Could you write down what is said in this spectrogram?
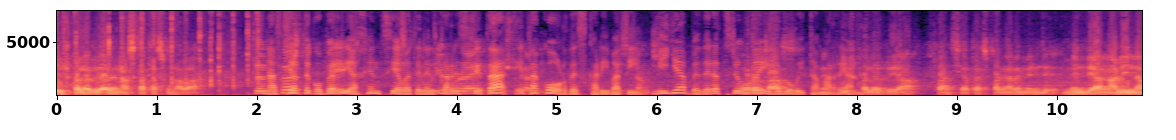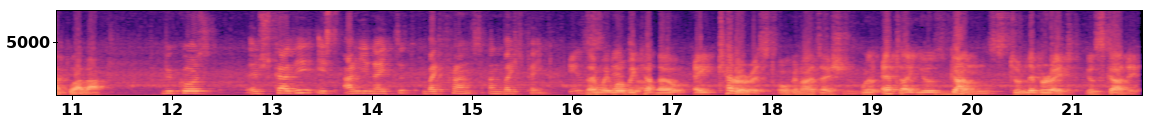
Euskal Herriaren askatasuna da. Nazioarteko berri agentzia baten elkarrizketa etako ordezkari bati, mila bederatzeron da irurogeita marrean. Euskal Herria, Frantzia eta Espainiaren mende, mendean alienatua da. Because Euskadi is alienated by France and by Spain. Then we will become though, a terrorist organization. Will ETA use guns to liberate Euskadi?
